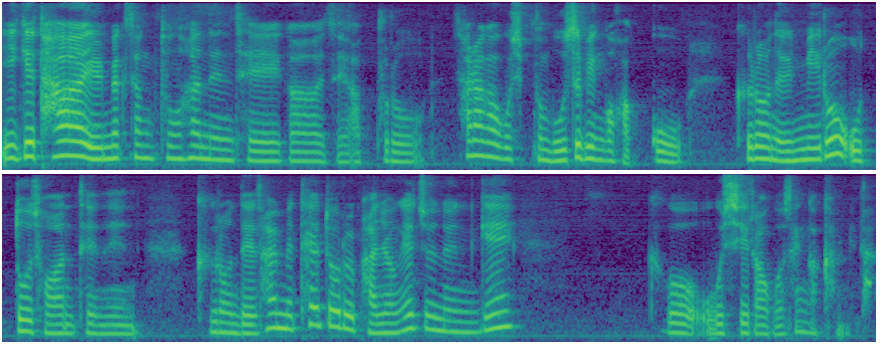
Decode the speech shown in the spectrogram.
이게 다 일맥상통하는 제가 이제 앞으로 살아가고 싶은 모습인 것 같고 그런 의미로 옷도 저한테는 그런 내 삶의 태도를 반영해주는 게 그거 옷이라고 생각합니다.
